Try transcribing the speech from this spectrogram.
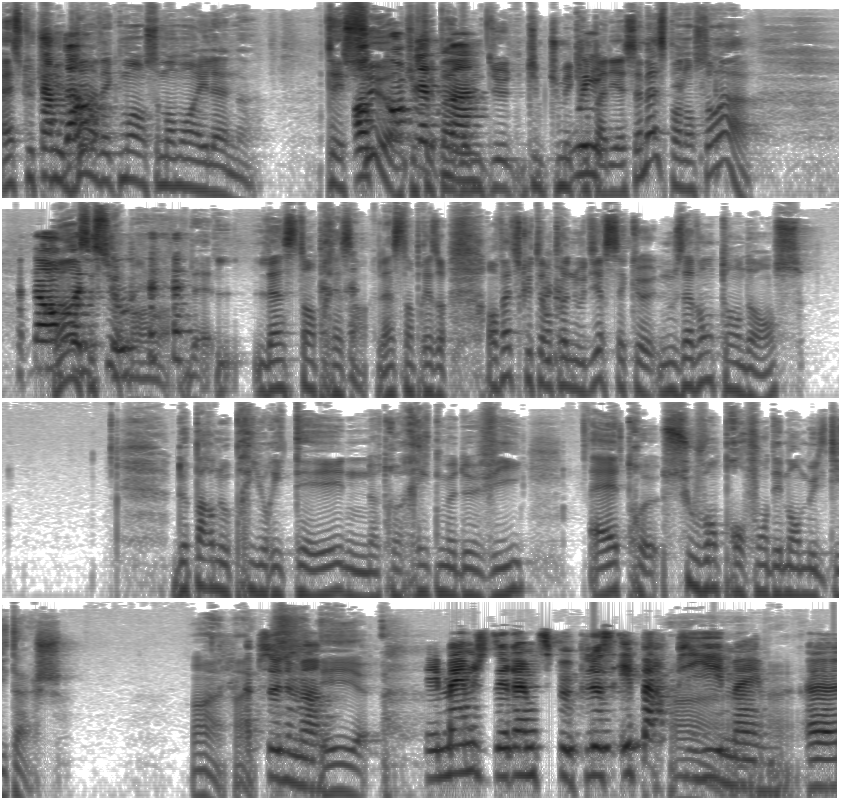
Est-ce que tu es bien avec moi en ce moment, Hélène? T'es oh, sûr Tu, tu, m'écris pas des SMS pendant ce temps-là? Non, c'est sûr. L'instant présent, l'instant présent. En fait, ce que tu es en train de nous dire, c'est que nous avons tendance, de par nos priorités, notre rythme de vie, à être souvent profondément multitâche. Absolument. Et, et, même, je dirais un petit peu plus éparpillé même. Euh,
